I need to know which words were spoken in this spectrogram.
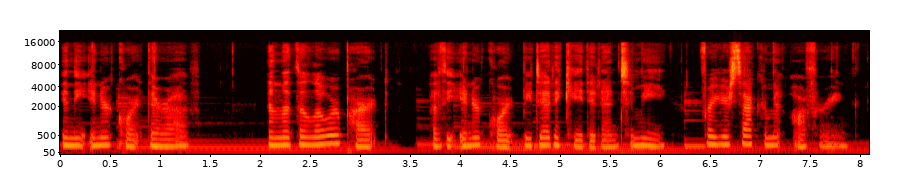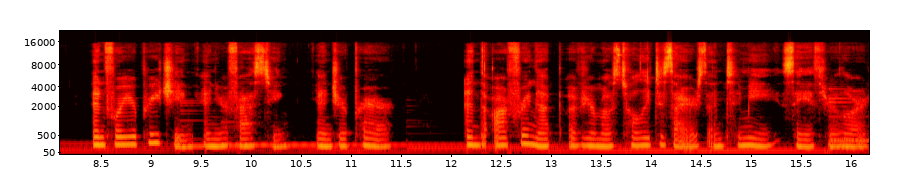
in the inner court thereof. And let the lower part of the inner court be dedicated unto me for your sacrament offering, and for your preaching, and your fasting, and your prayer and the offering up of your most holy desires unto me, saith your Lord.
